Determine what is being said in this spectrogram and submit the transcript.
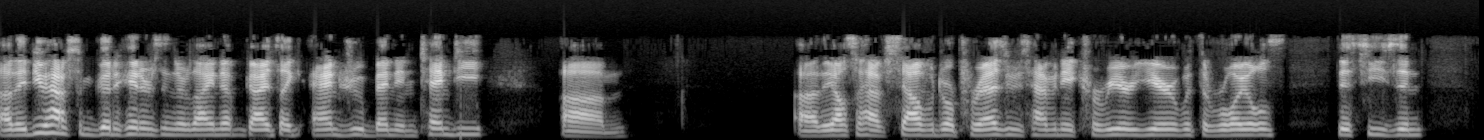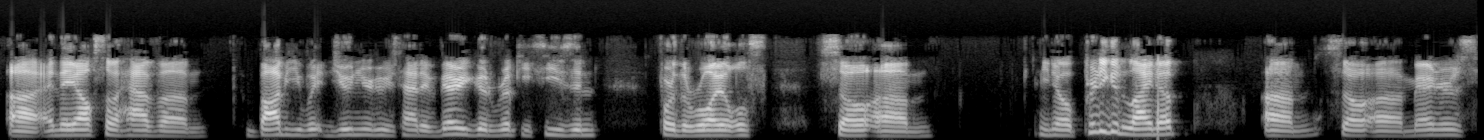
Uh, they do have some good hitters in their lineup, guys like Andrew Benintendi. Um, uh, they also have Salvador Perez, who's having a career year with the Royals this season. Uh, and they also have um, Bobby Witt Jr., who's had a very good rookie season for the Royals. So, um, you know, pretty good lineup. Um, so, uh, Mariners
